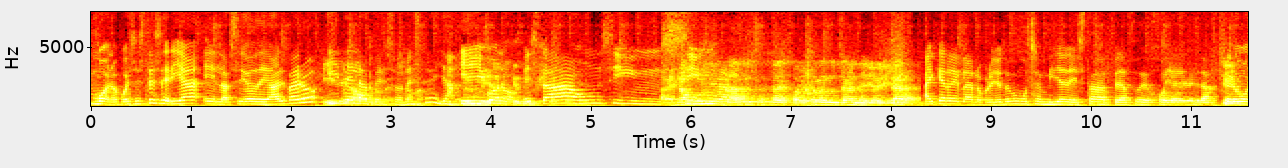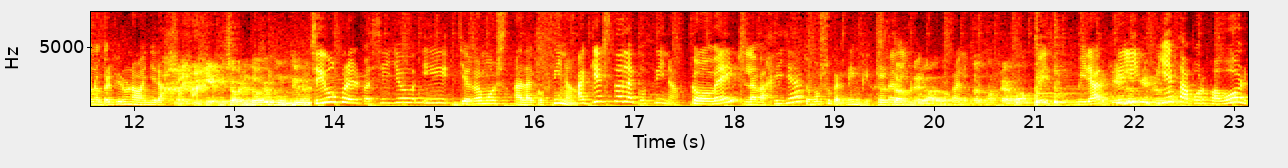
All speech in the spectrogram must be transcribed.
Bueno, pues este sería el aseo de Álvaro y, Y de de la persona persona. estrella. Y bueno, ducha está aún sin. A ver, no sin- funciona la ducha, ¿sabes? Por eso me duchan en el de Lior y Lara. Hay que arreglarlo, pero yo tengo mucha envidia de esta pedazo de joya, de verdad. Sí. Pero bueno, prefiero una bañera. Y que sobre todo que funcione. Seguimos por el pasillo y llegamos a la cocina. Aquí está la cocina. Como veis, la vajilla somos súper limpios. Esto está limpio, fregado. está Esto está fregado. ¿Veis? Mirad Aquí qué no- limpieza, por favor.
